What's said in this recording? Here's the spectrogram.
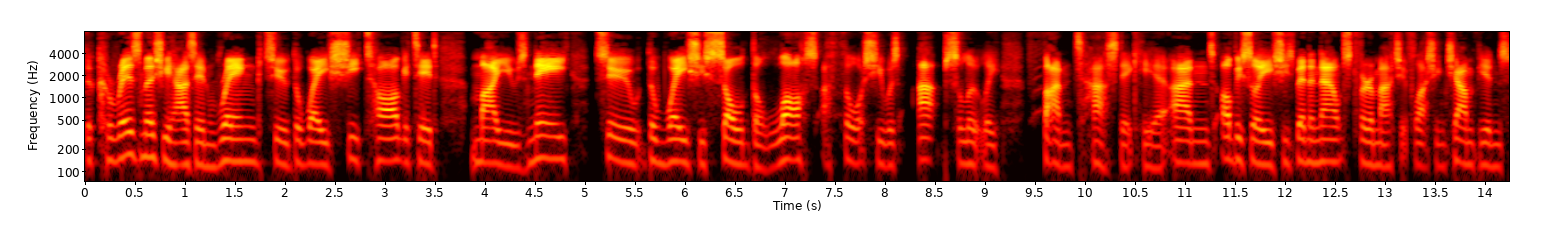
the charisma she has in ring to the way she targeted Mayu's knee to the way she sold the loss. I thought she was absolutely fantastic here. And obviously, she's been announced for a match at Flashing Champions,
